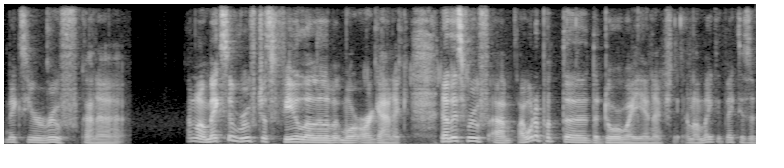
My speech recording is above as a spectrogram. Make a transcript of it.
makes your roof kind of I don't know, makes the roof just feel a little bit more organic. Now this roof, um, I want to put the, the doorway in actually, and I'll make it make this a,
